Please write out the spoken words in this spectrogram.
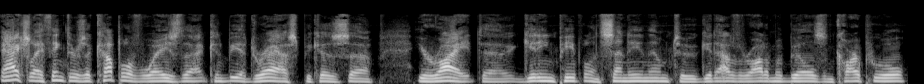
Actually, I think there's a couple of ways that can be addressed because uh, you're right. Uh, getting people and sending them to get out of their automobiles and carpool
